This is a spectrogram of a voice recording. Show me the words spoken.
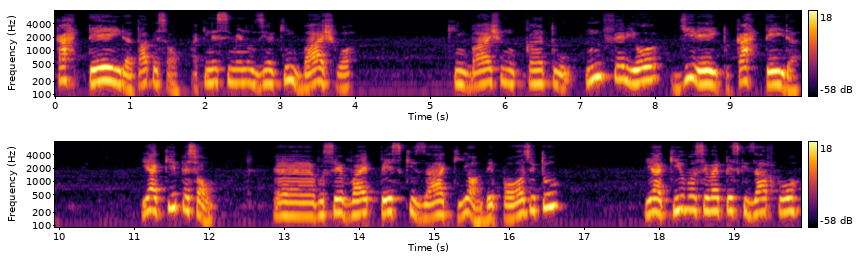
carteira, tá pessoal? Aqui nesse menuzinho aqui embaixo, ó, aqui embaixo no canto inferior direito, carteira. E aqui, pessoal, é, você vai pesquisar aqui, ó, depósito. E aqui você vai pesquisar por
